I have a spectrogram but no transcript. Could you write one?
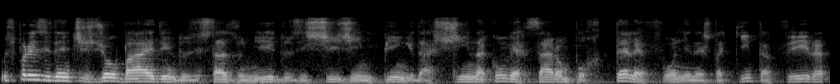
Os presidentes Joe Biden dos Estados Unidos e Xi Jinping da China conversaram por telefone nesta quinta-feira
